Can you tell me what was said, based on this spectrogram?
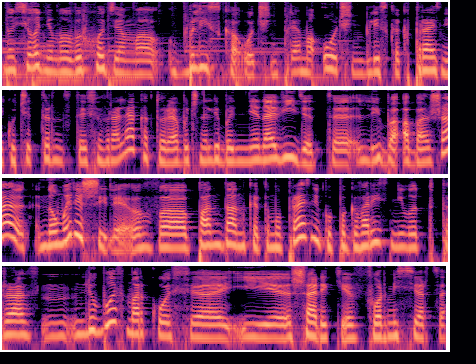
Но сегодня мы выходим а, близко очень, прямо очень близко к празднику 14 февраля, который обычно либо ненавидят, э, либо обожают. Но мы решили в пандан к этому празднику поговорить не вот про любовь, морковь э, и шарики в форме сердца,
